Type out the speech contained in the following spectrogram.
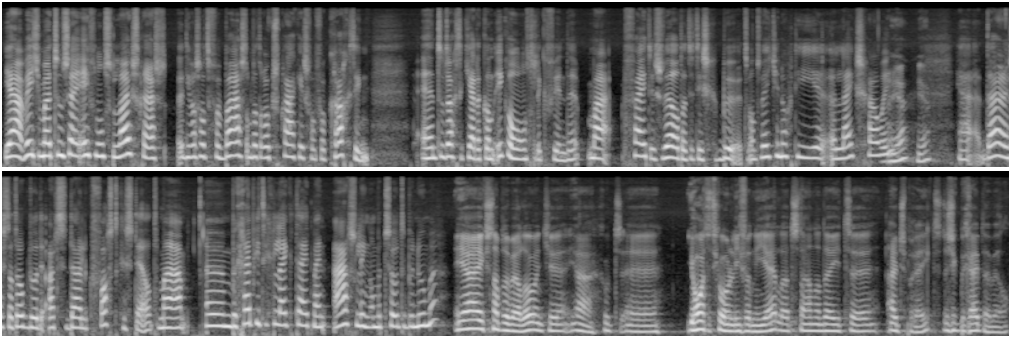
Ja, weet je, maar toen zei een van onze luisteraars, eh, die was wat verbaasd omdat er ook sprake is van verkrachting. En toen dacht ik, ja, dat kan ik wel onselijk vinden. Maar feit is wel dat het is gebeurd. Want weet je nog die uh, lijkschouwing? Ja, ja. Ja, daar is dat ook door de artsen duidelijk vastgesteld. Maar uh, begrijp je tegelijkertijd mijn aarzeling om het zo te benoemen? Ja, ik snap dat wel hoor. Want je, ja, goed, uh, je hoort het gewoon liever niet, hè? laat staan dan dat je het uh, uitspreekt. Dus ik begrijp dat wel.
